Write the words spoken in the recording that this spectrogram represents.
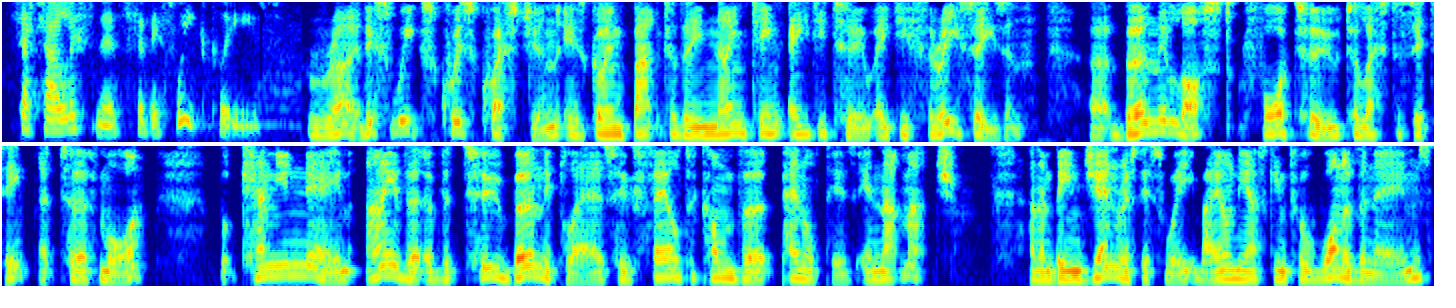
set our listeners for this week, please? Right, this week's quiz question is going back to the 1982 83 season. Uh, Burnley lost 4 2 to Leicester City at Turf Moor, but can you name either of the two Burnley players who failed to convert penalties in that match? And I'm being generous this week by only asking for one of the names,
